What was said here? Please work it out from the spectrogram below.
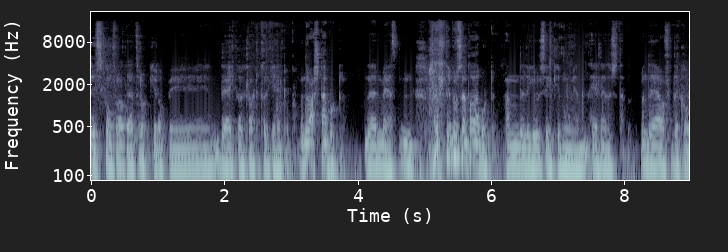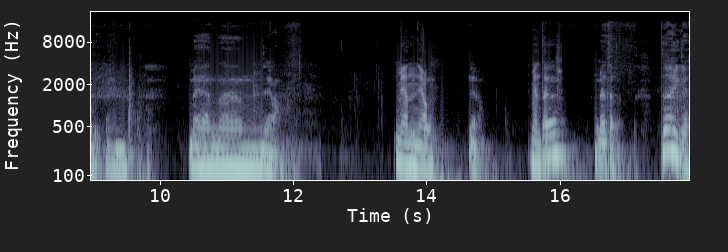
risikoen for at jeg tråkker opp i det jeg ikke har klart å tørke helt opp. Men det verste er borte. Det er mest, 80 av det er borte, men det ligger vel sikkert noe igjen helt nederst. Men det er i hvert fall dekka over med en, med en eh, ja, Men ja, ja. men Det, tepp. med teppe. Det er hyggelig.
